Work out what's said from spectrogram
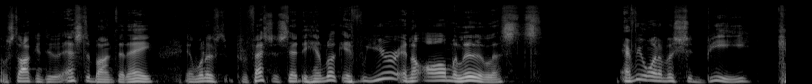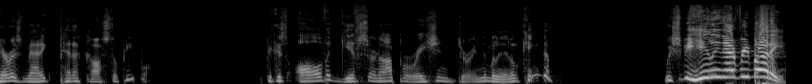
I was talking to Esteban today, and one of the professors said to him, Look, if you're an amillennialists, every one of us should be charismatic Pentecostal people because all the gifts are in operation during the millennial kingdom. We should be healing everybody.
